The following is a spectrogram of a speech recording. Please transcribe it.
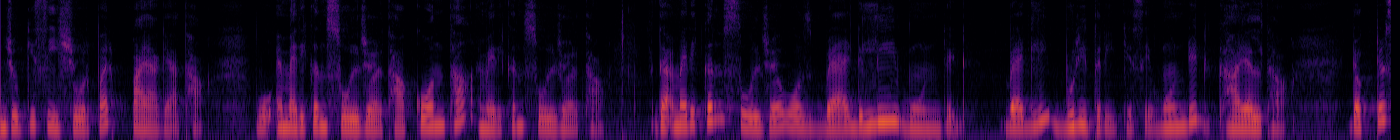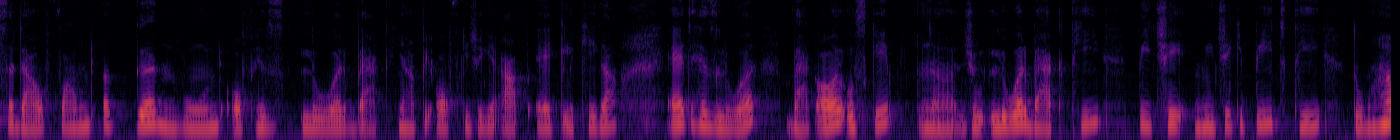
जो कि सी शोर पर पाया गया था वो अमेरिकन सोल्जर था कौन था अमेरिकन सोल्जर था the American soldier was badly wounded badly बुरी तरीके से वोंडेड घायल था doctor Sadao found a gun wound of his lower back यहाँ पे ऑफ़ की जगह आप एट लिखेगा एट हिज लोअर बैक और उसके जो लोअर बैक थी, पीछे, नीचे की पीठ थी तो वहाँ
